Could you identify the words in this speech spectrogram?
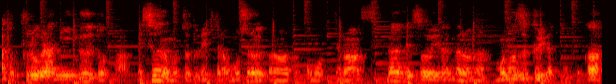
あとプログラミングとか、そういうのもちょっとできたら面白いかなと思ってます。なんでそういうなんだろうな、ものづくりだったりとか、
